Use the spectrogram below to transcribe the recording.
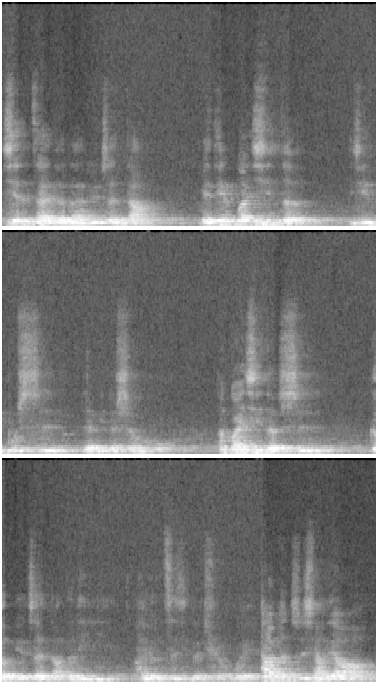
现在的蓝绿政党每天关心的已经不是人民的生活，他关心的是个别政党的利益，还有自己的权威。他们只想要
